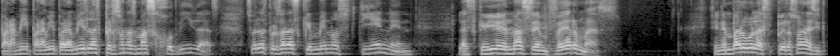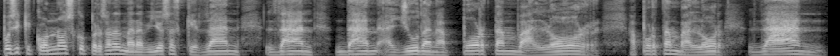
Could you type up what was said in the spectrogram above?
para mí, para mí, para mí es las personas más jodidas. Son las personas que menos tienen, las que viven más enfermas. Sin embargo, las personas, y puedo decir que conozco personas maravillosas que dan, dan, dan, ayudan, aportan valor, aportan valor, dan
